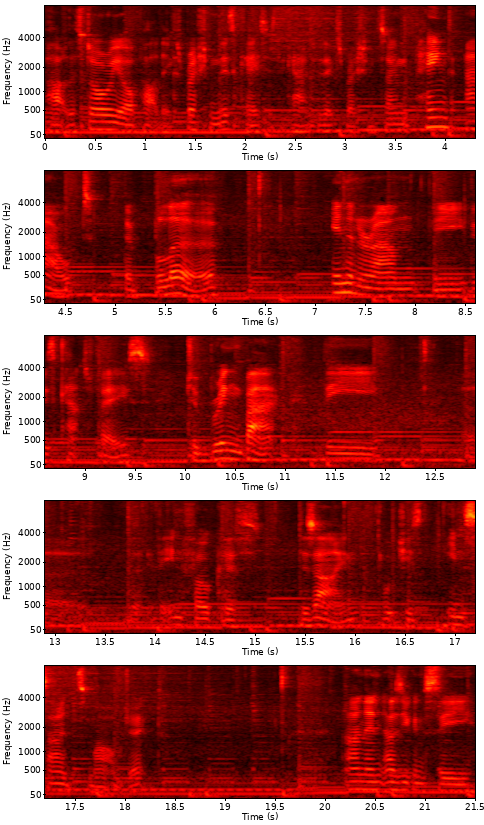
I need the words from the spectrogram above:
part of the story or part of the expression in this case is the character's expression so I'm going to paint out the blur in and around the this cat's face to bring back the, uh, the, the in focus design, which is inside the smart object. And then, as you can see,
